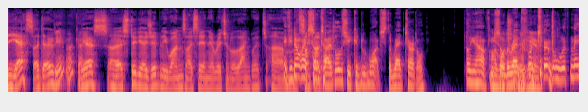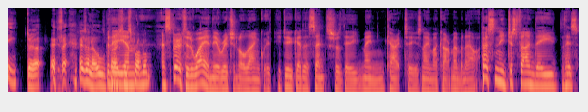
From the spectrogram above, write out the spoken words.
Yes, I do. Do you? Okay. Yes, uh, Studio Ghibli ones I see in the original language. Um, if you don't like sometimes- subtitles, you could watch The Red Turtle. Oh, you have. You I saw The Red it with. Turtle with me. Duh. There's, a, there's an old But the, um, problem. And Spirited Away in the original language, you do get a sense for the main character whose name I can't remember now. Personally, just found the there's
